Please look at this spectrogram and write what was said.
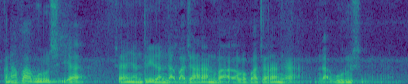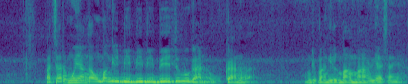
Kenapa kurus? Ya saya nyantri dan tidak pacaran pak. Kalau pacaran ya tidak kurus. Pacarmu yang kamu panggil bibi-bibi itu bukan? Bukan pak. Yang dipanggil mama biasanya.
